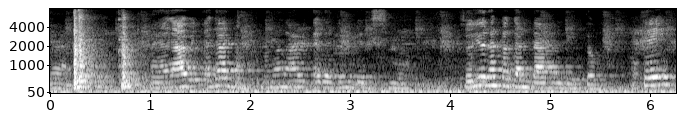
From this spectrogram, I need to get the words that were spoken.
Yan. Nangangawit agad. Nangangawit agad yung legs mo. So, yun ang kagandahan dito. Okay?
